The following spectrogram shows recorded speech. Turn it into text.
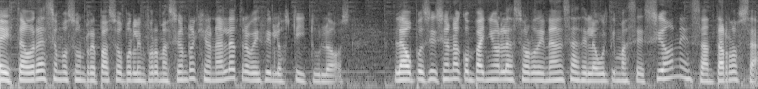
A esta hora hacemos un repaso por la información regional a través de los títulos. La oposición acompañó las ordenanzas de la última sesión en Santa Rosa.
